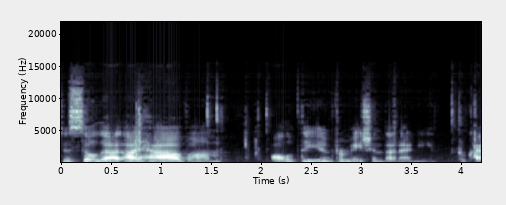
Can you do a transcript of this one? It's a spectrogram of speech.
just so that I have um, all of the information that I need. Okay,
